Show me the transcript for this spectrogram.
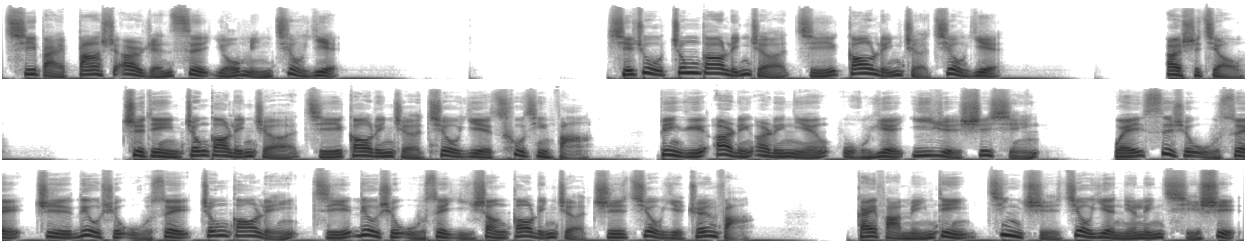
七百八十二人次游民就业，协助中高龄者及高龄者就业。二十九，制定中高龄者及高龄者就业促进法。并于二零二零年五月一日施行，为四十五岁至六十五岁中高龄及六十五岁以上高龄者之就业专法。该法明定禁止就业年龄歧视，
